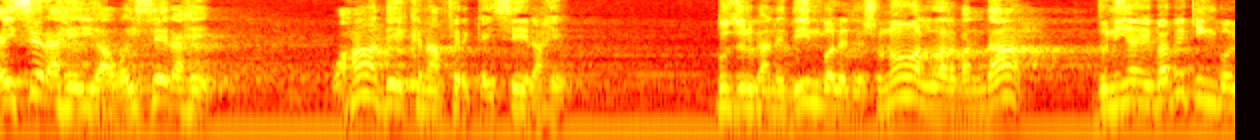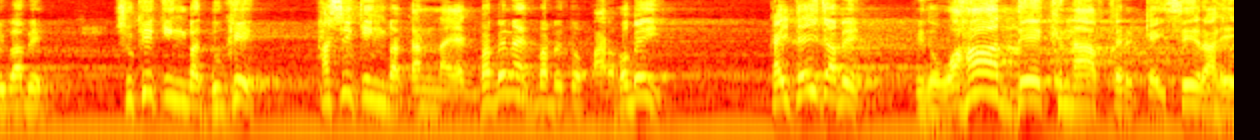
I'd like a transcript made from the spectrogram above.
ऐसे रहे या वैसे रहे वहां देखना फिर कैसे रहे বুজুর্গানে দিন বলে যে শোনো আল্লাহর বান্দা দুনিয়া এভাবে কিংবা ওইভাবে সুখে কিংবা দুঃখে হাসি কিংবা কান্না একভাবে না একভাবে তো পার হবেই কাইটাই যাবে কিন্তু ওয়াহা দেখ না ফের कैसे রাহে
